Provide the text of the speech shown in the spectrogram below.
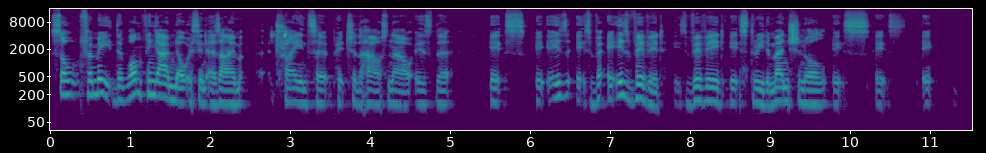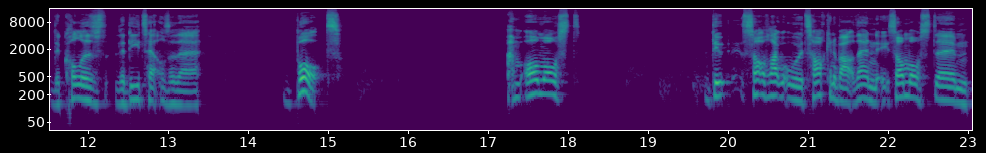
So for me, the one thing I'm noticing as I'm trying to picture the house now is that it's it is it is vivid. It's vivid. It's three dimensional. It's it's it the colors, the details are there, but I'm almost do sort of like what we were talking about then. It's almost um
